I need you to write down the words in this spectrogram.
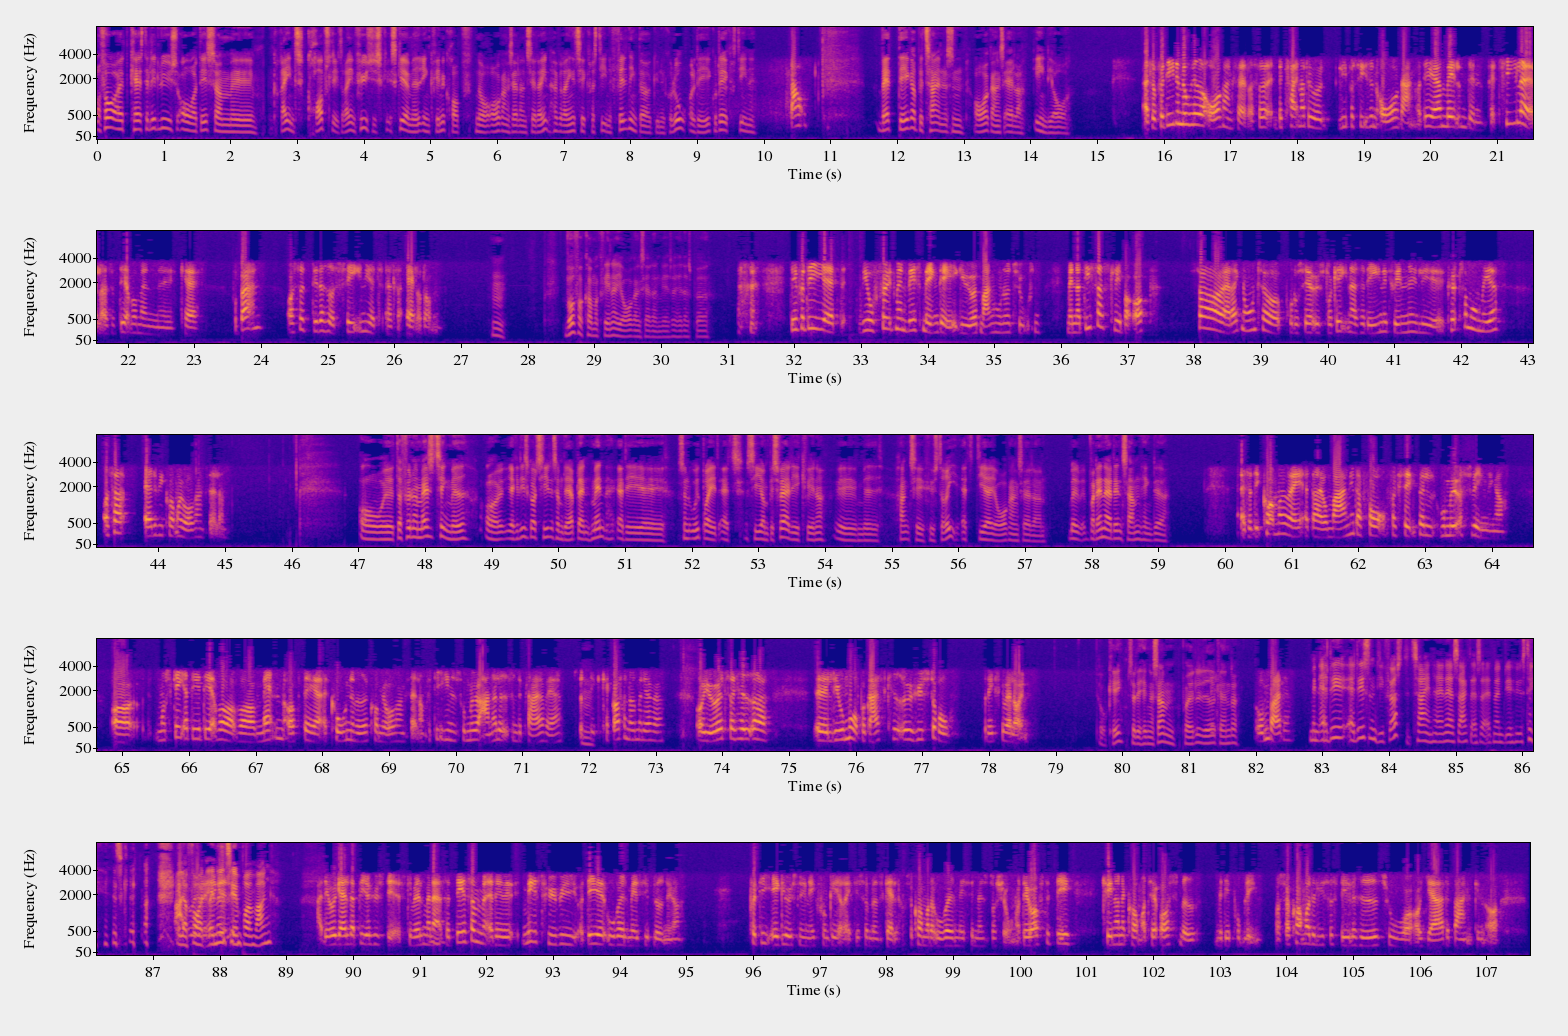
Og for at kaste lidt lys over det, som øh, rent kropsligt, rent fysisk sker med en kvindekrop, når overgangsalderen sætter ind, har vi ringet til Christine Felding, der er gynekolog og læge. Goddag, Christine. Dag. Hvad dækker betegnelsen overgangsalder egentlig over? Altså fordi det nu hedder overgangsalder, så betegner det jo lige præcis en overgang, og det er mellem den fertile alder, altså der, hvor man øh, kan få børn, og så det, der hedder seniet, altså alderdommen. Hmm. Hvorfor kommer kvinder i overgangsalderen, vil jeg så hellere spørge? det er fordi, at vi er jo født med en vis mængde æg, i øvrigt mange hundredtusind. Men når de så slipper op, så er der ikke nogen til at producere østrogen, altså det ene kvindelige kønshormon mere. Og så er det, vi kommer i overgangsalderen. Og øh, der følger en masse ting med, og jeg kan lige så godt sige det, som det er. Blandt mænd er det øh, sådan udbredt at sige om besværlige kvinder øh, med hang til hysteri, at de er i overgangsalderen. Hvordan er den sammenhæng der? Altså det kommer jo af, at der er jo mange, der får for eksempel humørsvingninger. Og måske er det der, hvor, hvor manden opdager, at konen er ved at komme i overgangsalderen, fordi hendes humør er anderledes, end det plejer at være. Så mm. det kan godt have noget med det at gøre. Og i øvrigt så hedder øh, livmor på græsk hedder jo hystero, så det ikke skal være løgn. Okay, så det hænger sammen på alle lederkanter? Åbenbart, ja. Men er det, er det sådan de første tegn, han har sagt, altså at man bliver hysterisk, eller, Ej, eller får et andet ikke. temperament? Nej, det er jo ikke alle, der bliver hysteriske, vel? Men mm. altså, det som er det mest hyppige, og det er uregelmæssige blødninger. Fordi ægløsningen ikke fungerer rigtigt, som den skal, så kommer der uregelmæssig menstruation. Og det er jo ofte det, kvinderne kommer til os med, med det problem. Og så kommer det lige så stille hedeture og hjertebanken og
